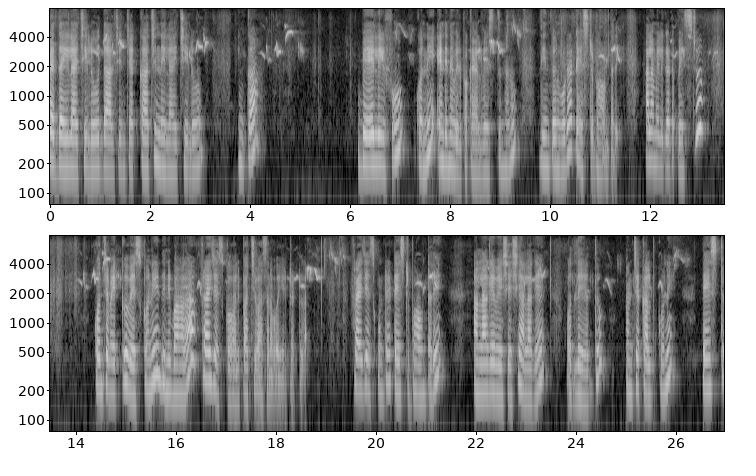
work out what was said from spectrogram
పెద్ద ఇలాచీలు దాల్చిన చెక్క చిన్న ఇలాచీలు ఇంకా బే లీఫ్ కొన్ని ఎండిన మిరపకాయలు వేస్తున్నాను. దీంతో కూడా టేస్ట్ బాగుంటుంది. అల్లం ఎల్లిగడ్డ పేస్ట్ కొంచెం ఎక్కువ వేసుకొని దీన్ని బాగా ఫ్రై చేసుకోవాలి పచ్చివాసన పోయేటట్టుగా. ఫ్రై చేసుకుంటే టేస్ట్ బాగుంటుంది. అలాగే వేసేసి అలాగే వదిలేయొద్దు. మంచిగా కలుపుకొని టేస్ట్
